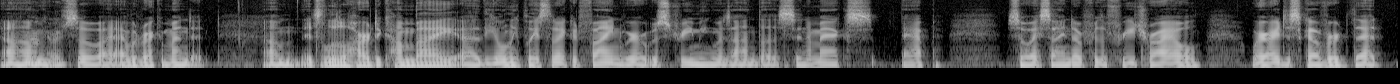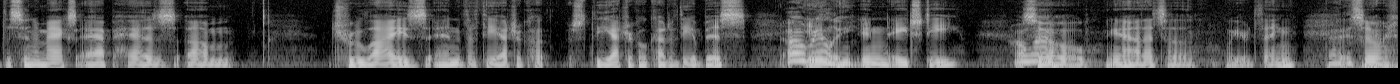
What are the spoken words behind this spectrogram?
Um, Okay. So I, I would recommend it. Um, it's a little hard to come by. Uh, the only place that I could find where it was streaming was on the Cinemax app. So I signed up for the free trial, where I discovered that the Cinemax app has um, True Lies and the theatrical theatrical cut of The Abyss. Oh, in- really? In, HD. Oh, wow. So yeah, that's a weird thing. that is So weird.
